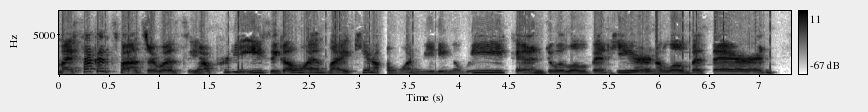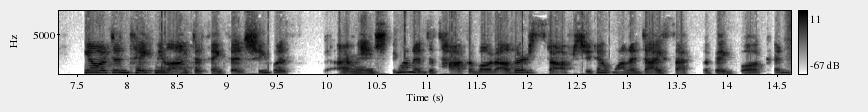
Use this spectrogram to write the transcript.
my second sponsor was, you know, pretty easy going, like, you know, one meeting a week and do a little bit here and a little bit there. And, you know, it didn't take me long to think that she was, I mean, she wanted to talk about other stuff. She didn't want to dissect the big book and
